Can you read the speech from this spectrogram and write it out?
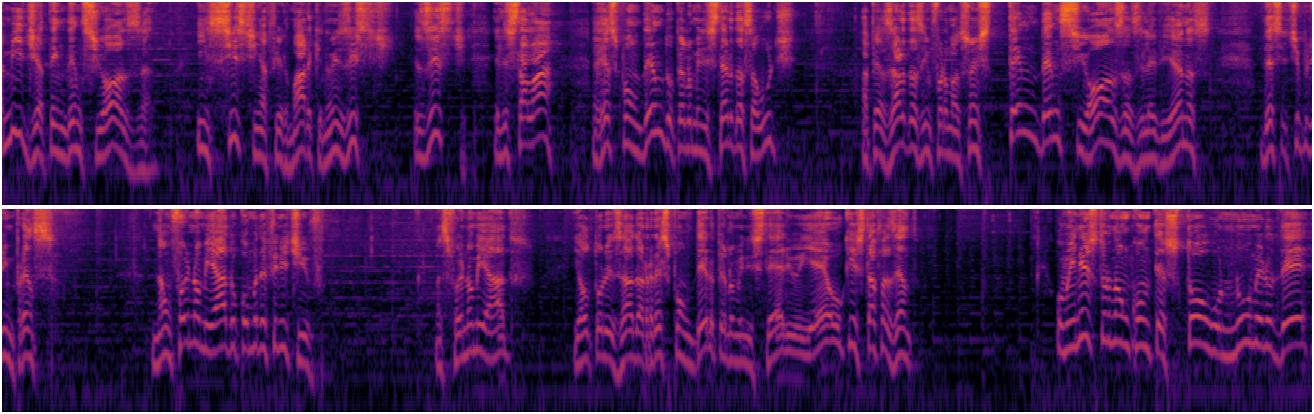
a mídia tendenciosa insiste em afirmar que não existe. Existe. Ele está lá, respondendo pelo Ministério da Saúde, apesar das informações tendenciosas e levianas desse tipo de imprensa. Não foi nomeado como definitivo, mas foi nomeado e autorizado a responder pelo Ministério e é o que está fazendo. O ministro não contestou o número de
